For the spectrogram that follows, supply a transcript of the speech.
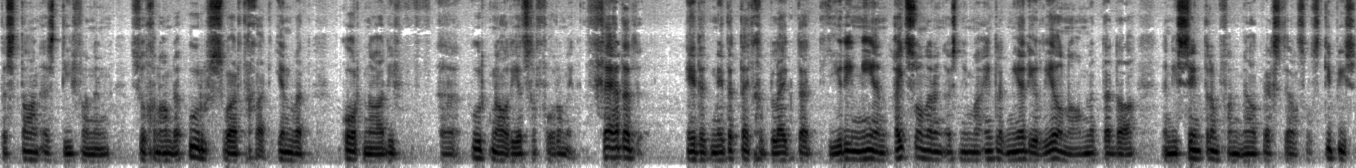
bestaan is die van 'n sogenaamde oerswart gat een wat kort na die uh oerknal reeds gevorm het. Verder het dit met die tyd gebleik dat hierdie nie 'n uitsondering is nie, maar eintlik meer die reël, naamlik dat daar in die sentrum van melkwegstelsels tipies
